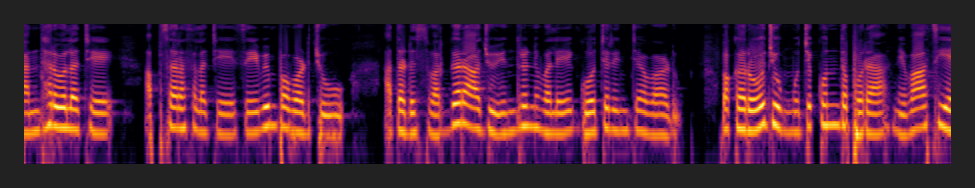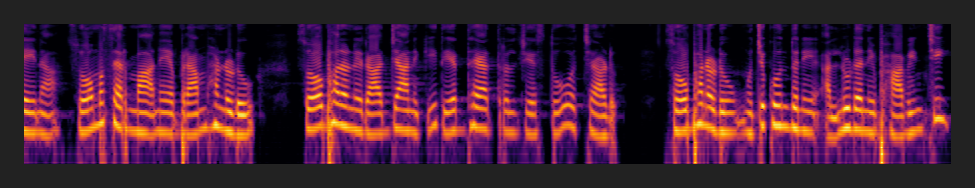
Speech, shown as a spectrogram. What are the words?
గంధర్వులచే అప్సరసలచే సేవింపబడుచు అతడు స్వర్గరాజు ఇంద్రుని వలె గోచరించేవాడు. ఒకరోజు ముజకుందపుర నివాసి అయిన సోమశర్మ అనే బ్రాహ్మణుడు శోభనుని రాజ్యానికి తీర్థయాత్రలు చేస్తూ వచ్చాడు. శోభనుడు ముచుకుందుని అల్లుడని భావించి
